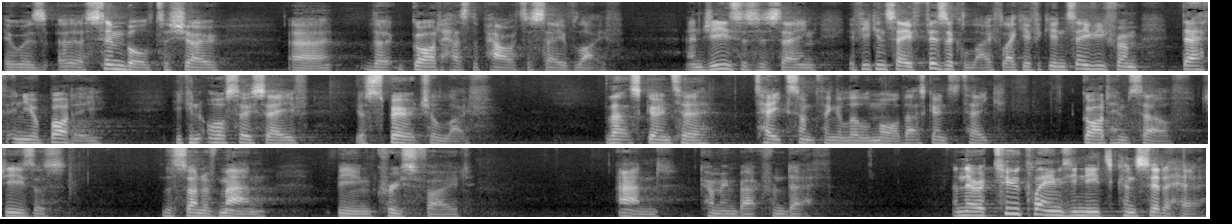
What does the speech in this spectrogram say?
it was a symbol to show uh, that God has the power to save life. And Jesus is saying if he can save physical life, like if he can save you from death in your body, he can also save your spiritual life. That's going to take something a little more. That's going to take God Himself, Jesus, the Son of Man, being crucified and coming back from death. And there are two claims you need to consider here.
